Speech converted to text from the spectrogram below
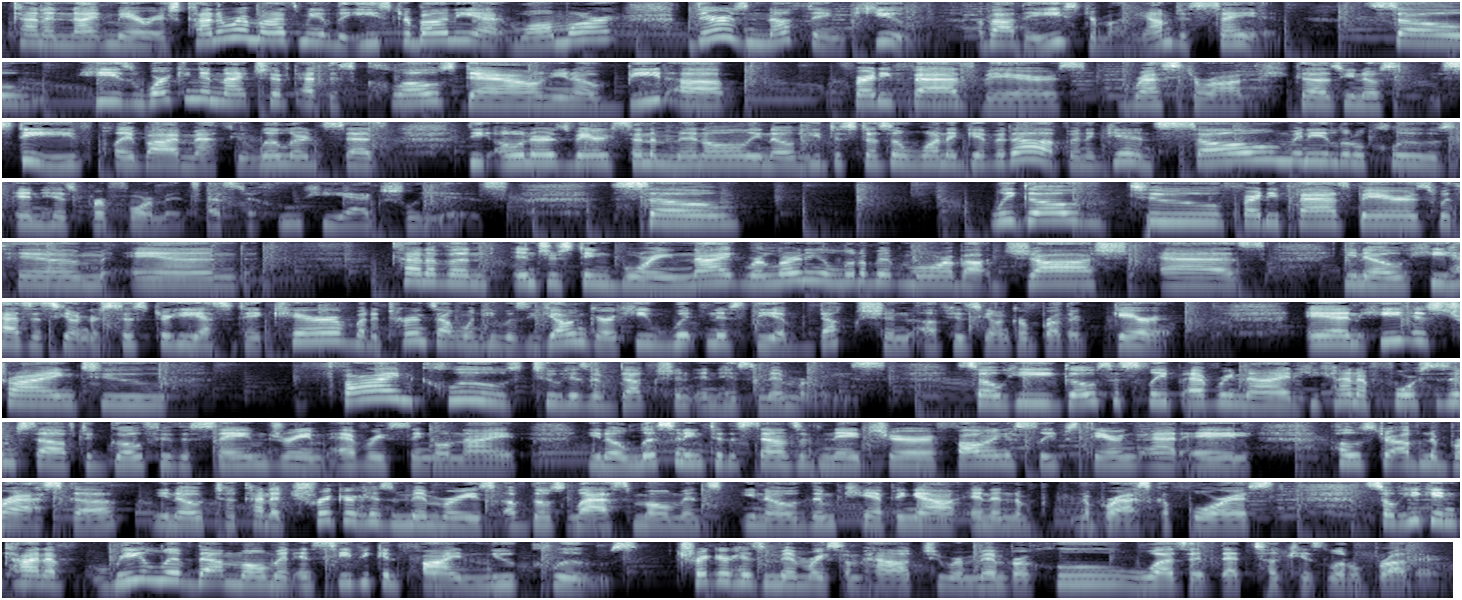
kind of nightmarish. Kind of reminds me of the Easter Bunny at Walmart. There's nothing cute about the Easter Bunny. I'm just saying. So he's working a night shift at this closed down, you know, beat up Freddy Fazbear's restaurant because, you know, Steve, played by Matthew Lillard, says the owner is very sentimental. You know, he just doesn't want to give it up. And again, so many little clues in his performance as to who he actually is. So we go to Freddy Fazbear's with him and kind of an interesting, boring night. We're learning a little bit more about Josh as, you know, he has this younger sister he has to take care of, but it turns out when he was younger, he witnessed the abduction of his younger brother, Garrett. And he is trying to find clues to his abduction in his memories. So he goes to sleep every night. He kind of forces himself to go through the same dream every single night, you know, listening to the sounds of nature, falling asleep, staring at a poster of Nebraska, you know, to kind of trigger his memories of those last moments, you know, them camping out in a Nebraska forest. So he can kind of relive that moment and see if he can find new clues trigger his memory somehow to remember who was it that took his little brother.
